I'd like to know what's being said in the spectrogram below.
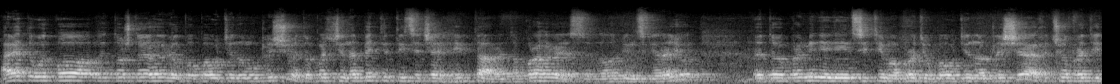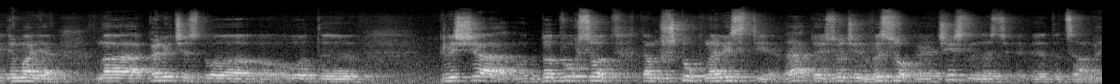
А это вот по, то, что я говорил по паутинному клещу, это почти на 5000 гектар, это прогресс, Лабинский район, это применение инсектима против паутинного клеща. Я хочу обратить внимание на количество вот, клеща вот, до 200 там, штук на листе, да, то есть очень высокая численность э, этот самый.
